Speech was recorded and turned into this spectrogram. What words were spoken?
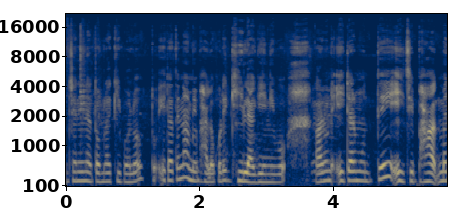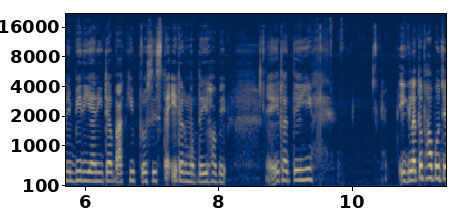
জানি না তোমরা কি বলো। তো এটাতে না আমি ভালো করে ঘি লাগিয়ে নিব। কারণ এইটার মধ্যে এই যে ভাত মানে বিরিয়ানিটা বাকি প্রসেসটা এটার মধ্যেই হবে। এটাতেই এগুলা তো ভাবো যে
